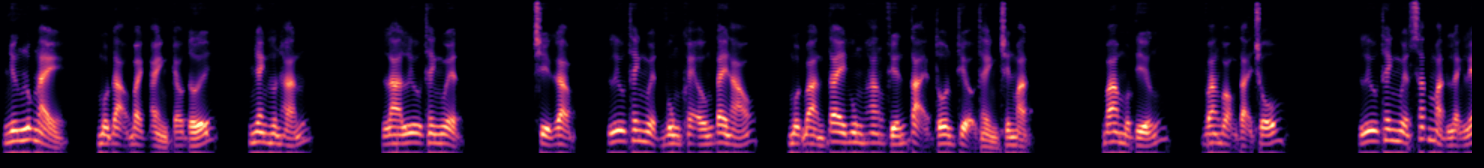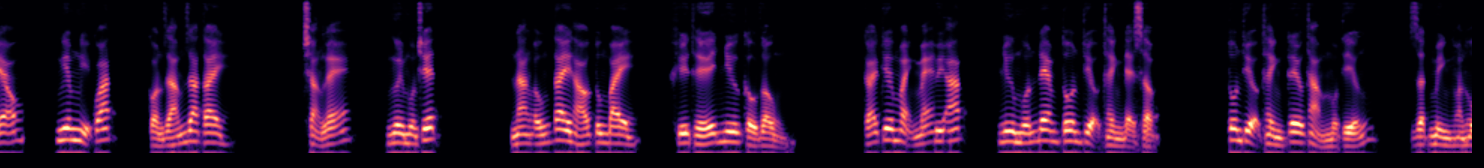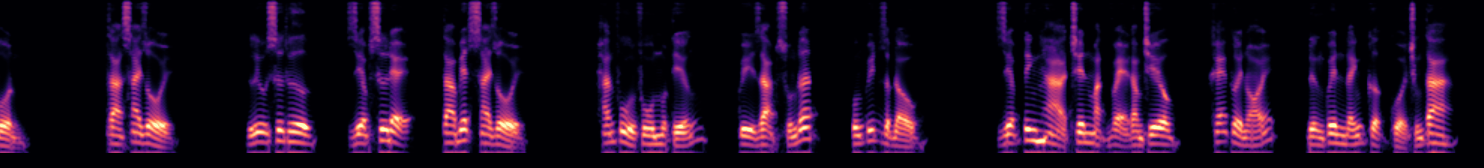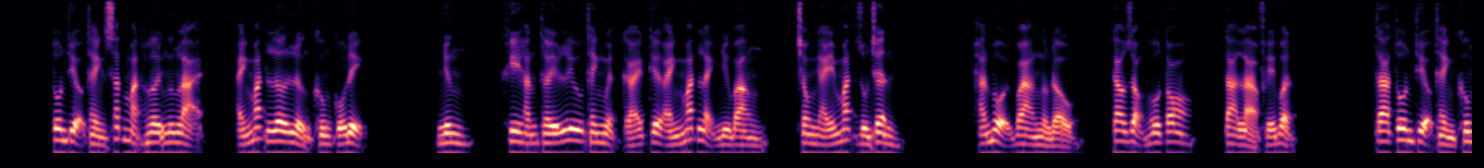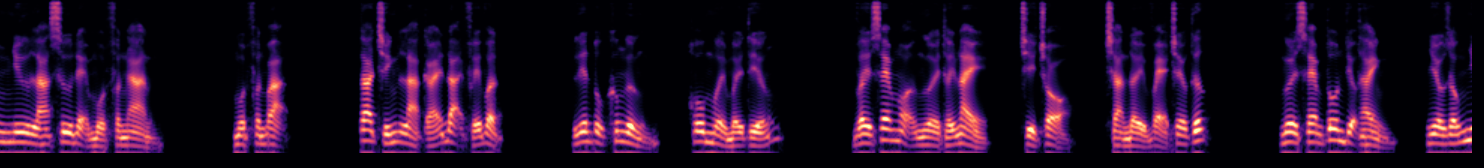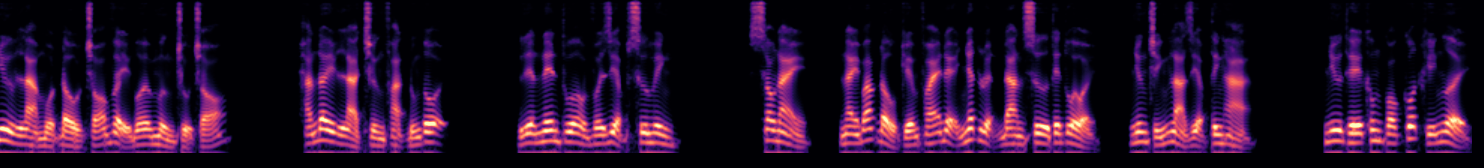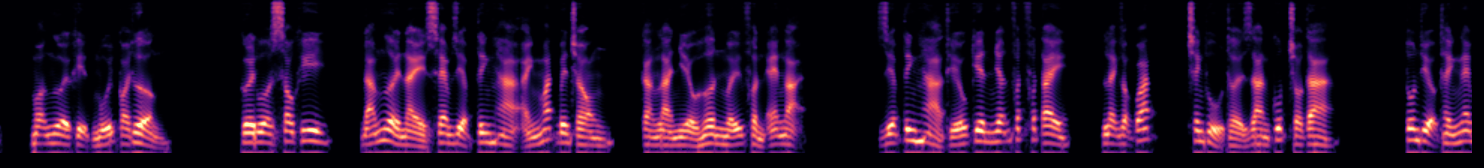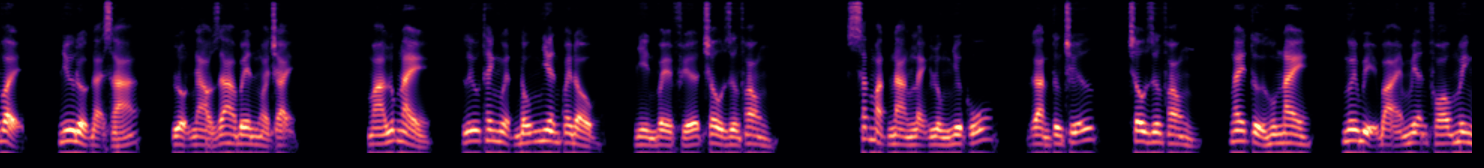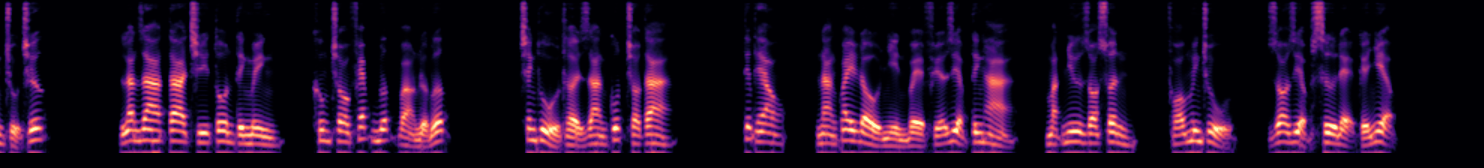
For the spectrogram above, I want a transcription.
Nhưng lúc này, một đạo bạch ảnh kéo tới, nhanh hơn hắn. Là Lưu Thanh Nguyệt. Chỉ gặp, Lưu Thanh Nguyệt vung khẽ ống tay áo, một bàn tay hung hăng phiến tại Tôn Thiệu Thành trên mặt. Ba một tiếng, vang vọng tại chỗ. Lưu Thanh Nguyệt sắc mặt lạnh lẽo, nghiêm nghị quát, còn dám ra tay? Chẳng lẽ, ngươi muốn chết? Nàng ống tay áo tung bay, khí thế như cầu vồng. Cái kia mạnh mẽ uy áp, như muốn đem Tôn Thiệu Thành đè sập. Tôn Thiệu Thành kêu thảm một tiếng, giật mình hoàn hồn. Ta sai rồi. Lưu sư thư, Diệp sư đệ, ta biết sai rồi. Hắn phủ phù một tiếng, quỳ dạp xuống đất, cuống quýt dập đầu. Diệp Tinh Hà trên mặt vẻ đăm chiêu, khẽ cười nói, đừng quên đánh cược của chúng ta. Tôn Thiệu Thành sắc mặt hơi ngưng lại, ánh mắt lơ lửng không cố định. Nhưng, khi hắn thấy Lưu Thanh Nguyệt cái kia ánh mắt lạnh như băng, trong nháy mắt run chân. Hắn vội vàng ngẩng đầu, cao giọng hô to, ta là phế vật. Ta Tôn Thiệu Thành không như lá sư đệ một phần ngàn, một phần vạn. Ta chính là cái đại phế vật. Liên tục không ngừng, hô mười mấy tiếng. Vậy xem mọi người thấy này, chỉ trỏ, tràn đầy vẻ trêu tức. Người xem Tôn Thiệu Thành, nhiều giống như là một đầu chó vẫy đuôi mừng chủ chó. Hắn đây là trừng phạt đúng tội, liền nên thua với Diệp sư huynh. Sau này, này bắt đầu kiếm phái đệ nhất luyện đan sư tên tuổi, nhưng chính là Diệp Tinh Hà. Như thế không có cốt khí người, mọi người khịt mũi coi thường. Cười đùa sau khi, đám người này xem Diệp Tinh Hà ánh mắt bên trong, càng là nhiều hơn mấy phần e ngại. Diệp Tinh Hà thiếu kiên nhẫn phất phất tay, lạnh giọng quát, tranh thủ thời gian cút cho ta. Tôn Thiệu Thành nghe vậy, như được đại xá, lộn nào ra bên ngoài chạy. Mà lúc này, Lưu Thanh Nguyệt bỗng nhiên quay đầu, nhìn về phía Châu Dương Phong. Sắc mặt nàng lạnh lùng như cũ, gàn tương chữ, "Châu Dương Phong, ngay từ hôm nay, ngươi bị bại miễn phó minh chủ trước. Lan ra ta trí tôn tình mình, không cho phép bước vào nửa bước. Tranh thủ thời gian cút cho ta." Tiếp theo, nàng quay đầu nhìn về phía Diệp Tinh Hà, mặt như do xuân, "Phó minh chủ, do Diệp sư đệ kế nhiệm."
